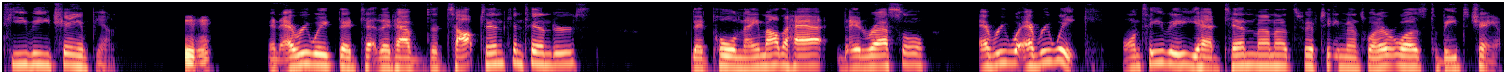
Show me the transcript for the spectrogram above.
TV champion. Mhm. And every week they'd t- they'd have the top ten contenders. They'd pull a name out of the hat. They'd wrestle every every week on TV. You had ten minutes, fifteen minutes, whatever it was, to beat the champ.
